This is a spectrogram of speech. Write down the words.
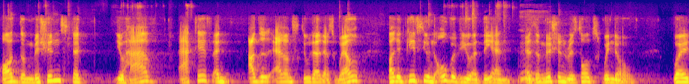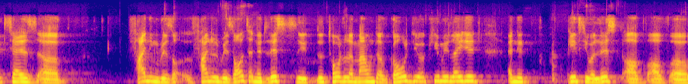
all the missions that you have active, and other add-ons do that as well. But it gives you an overview at the end as a mission results window, where it says. Uh, finding result, final results and it lists the, the total amount of gold you accumulated and it gives you a list of, of uh,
